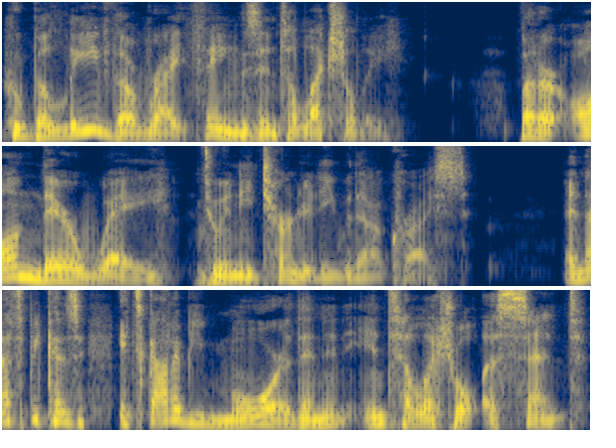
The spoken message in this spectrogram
who believe the right things intellectually, but are on their way to an eternity without Christ. And that's because it's got to be more than an intellectual assent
